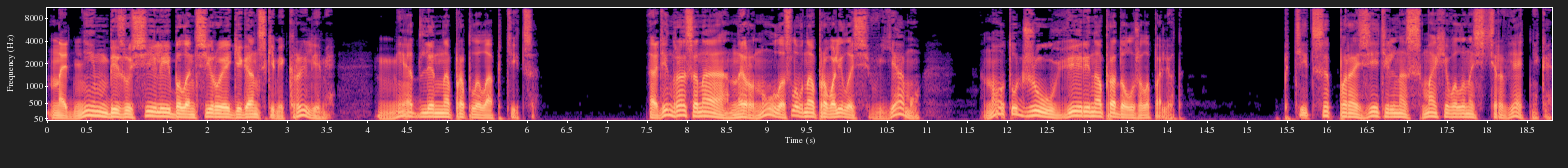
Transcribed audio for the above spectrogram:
Над ним, без усилий балансируя гигантскими крыльями, медленно проплыла птица. Один раз она нырнула, словно провалилась в яму, но тут же уверенно продолжила полет. Птица поразительно смахивала на стервятника.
